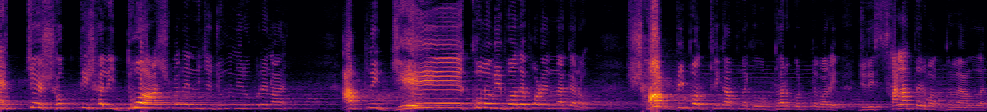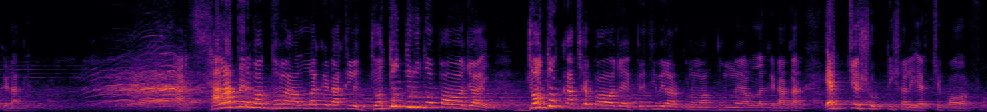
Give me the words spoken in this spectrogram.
এর চেয়ে শক্তিশালী দোয়া আসমানের নিচে জমিনের উপরে নাই। আপনি যে কোনো বিপদে পড়েন না কেন, সব বিপদ থেকে আপনাকে উদ্ধার করতে পারে যদি সালাতের মাধ্যমে আল্লাহকে ডাকেন। আর সালাতের মাধ্যমে আল্লাহকে ডাকলে যত দ্রুত পাওয়া যায়, যত কাছে পাওয়া যায়, পৃথিবীর আর কোনো মাধ্যম নয় আল্লাহকে ডাকার। এর চেয়ে শক্তিশালী, এর চেয়ে পাওয়ারফুল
